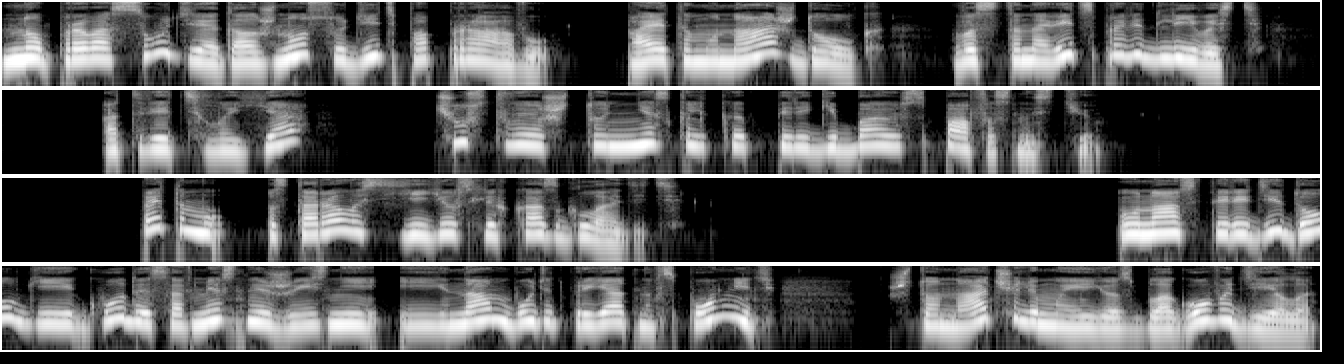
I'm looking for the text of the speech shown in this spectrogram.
но правосудие должно судить по праву, поэтому наш долг — восстановить справедливость, — ответила я, чувствуя, что несколько перегибаю с пафосностью. Поэтому постаралась ее слегка сгладить. У нас впереди долгие годы совместной жизни, и нам будет приятно вспомнить, что начали мы ее с благого дела.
